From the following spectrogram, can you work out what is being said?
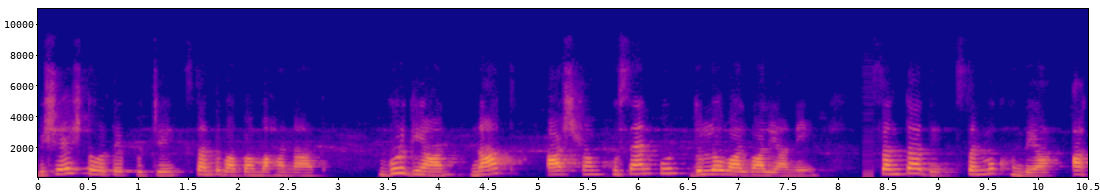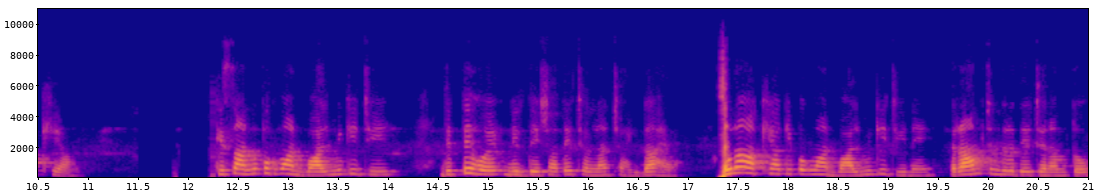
ਵਿਸ਼ੇਸ਼ ਤੌਰ ਤੇ ਪੁੱਜੇ ਸੰਤ ਬਾਬਾ ਮਹਾਨਾਥ ਗੁਰਗਿਆਨ ਨਾਥ ਆਸ਼ਰਮ, ਹੁਸੈਨਪੁਰ, ਦੁੱਲੋਵਾਲ ਵਾਲਿਆਂ ਨੇ ਸੰਗਤਾਂ ਦੇ ਸਨਮੁਖ ਹੁੰਦਿਆਂ ਆਖਿਆ, ਕਿ ਸਾਨੂੰ ਭਗਵਾਨ ਵਾਲਮੀਕੀ ਜੀ ਦਿੱਤੇ ਹੋਏ ਨਿਰਦੇਸ਼ਾਂ ਤੇ ਚੱਲਣਾ ਚਾਹੀਦਾ ਹੈ। ਉਹਨਾਂ ਆਖਿਆ ਕਿ ਭਗਵਾਨ ਵਾਲਮੀਕੀ ਜੀ ਨੇ ਰਾਮਚੰਦਰ ਦੇ ਜਨਮ ਤੋਂ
